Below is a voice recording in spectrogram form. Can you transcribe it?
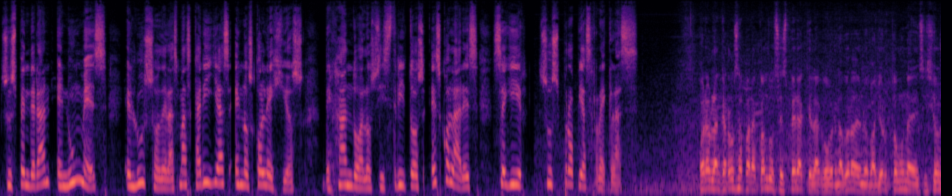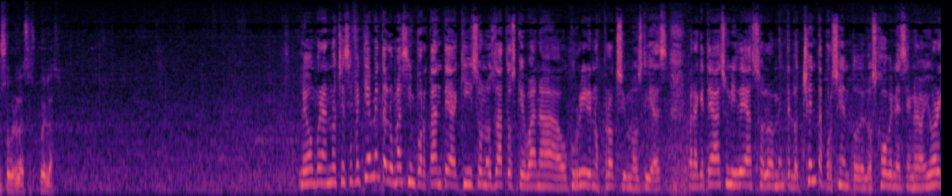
suspenderán en un mes el uso de las mascarillas en los colegios, dejando a los distritos escolares seguir sus propias reglas. Ahora, Blanca Rosa, ¿para cuándo se espera que la gobernadora de Nueva York tome una decisión sobre las escuelas? León, buenas noches. Efectivamente, lo más importante aquí son los datos que van a ocurrir en los próximos días. Para que te hagas una idea, solamente el 80% de los jóvenes en Nueva York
